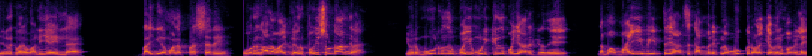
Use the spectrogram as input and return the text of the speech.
எங்களுக்கு வேற வழியே இல்லை. பயங்கரமான ப்ரெஷரு ஒரு காலம் வாய்ப்பில்லை. இவர் பொய் சொல்றாருங்கிறேன் இவர் மூடுறதும் பொய் முடிக்கிறதும் பொய்யா இருக்கிறது. நம்ம மை வீட் த்ரீ ஆர்ட்ஸ் கம்பெனிக்குள்ள மூக்கு நுழைக்க விரும்பவில்லை.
